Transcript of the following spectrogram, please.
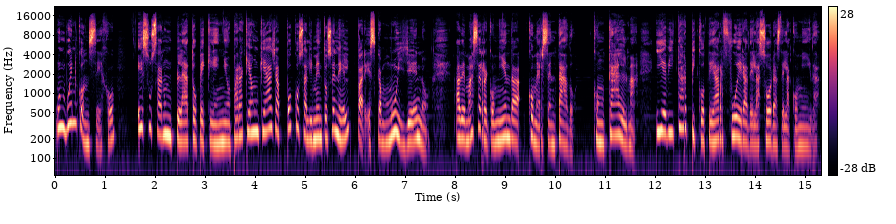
Un buen consejo es usar un plato pequeño para que aunque haya pocos alimentos en él, parezca muy lleno. Además se recomienda comer sentado, con calma y evitar picotear fuera de las horas de la comida.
